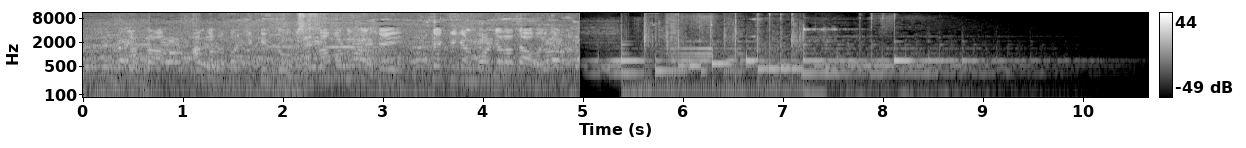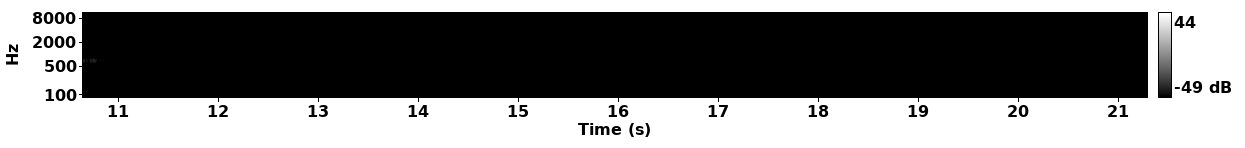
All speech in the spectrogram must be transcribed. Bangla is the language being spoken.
আন্দোলন করছি কিন্তু আমাদেরকে সেই টেকনিক্যাল মর্যাদা দেওয়া হচ্ছে না।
